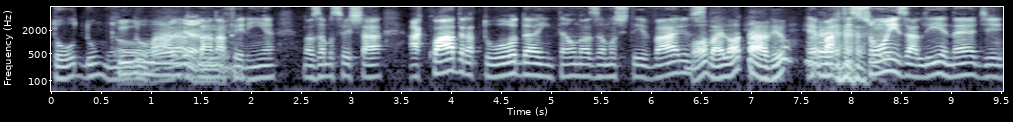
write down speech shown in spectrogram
todo mundo lá na feirinha. Nós vamos fechar a quadra toda, então nós vamos ter vários. Oh, vai lotar, viu? Repartições é. ali, né? De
